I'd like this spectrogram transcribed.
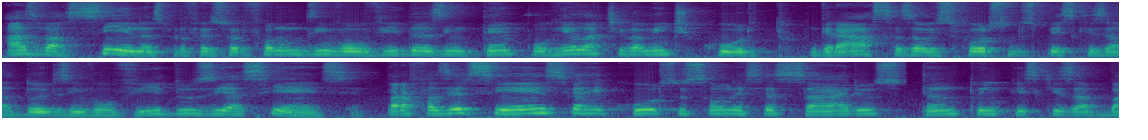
As vacinas, professor, foram desenvolvidas em tempo relativamente curto, graças ao esforço dos pesquisadores envolvidos e à ciência. Para fazer ciência, recursos são necessários, tanto em pesquisa básica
